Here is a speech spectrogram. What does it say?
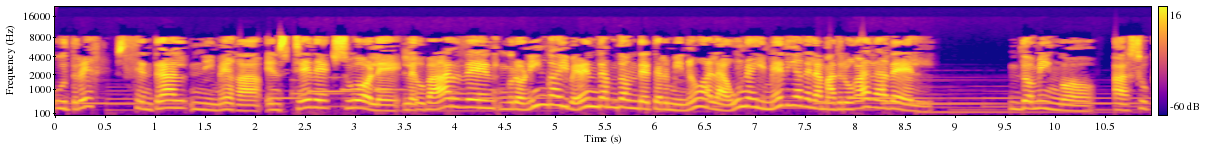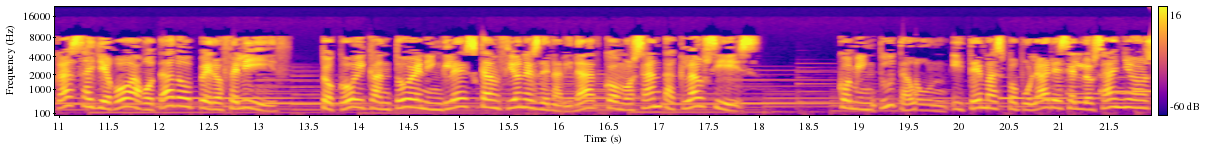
Utrecht, Central, Nimega, Enschede, Suole, Leeuwarden, Groninga y Berendam donde terminó a la una y media de la madrugada del Domingo. A su casa llegó agotado pero feliz. Tocó y cantó en inglés canciones de Navidad como Santa Claus is Coming to Town, y temas populares en los años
